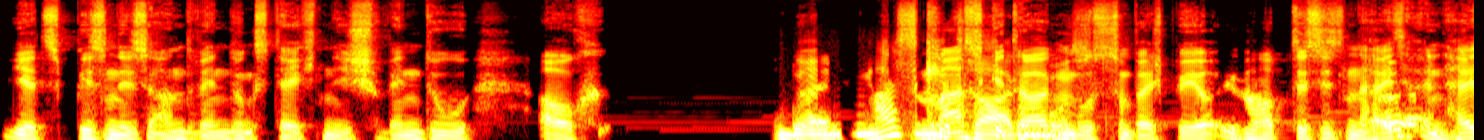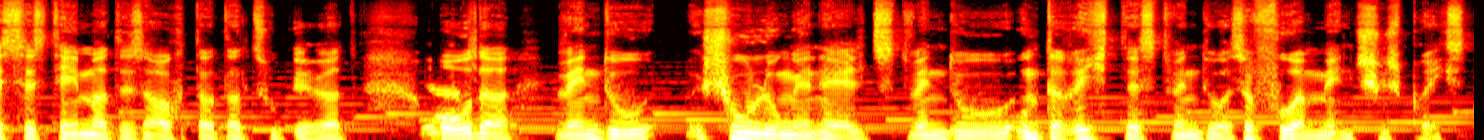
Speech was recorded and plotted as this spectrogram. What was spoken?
jetzt business-anwendungstechnisch, wenn du auch wenn du eine Maske, Maske tragen, tragen musst. musst. zum Beispiel. Ja, überhaupt, das ist ein, heiß, ein heißes Thema, das auch da dazu gehört. Ja. Oder wenn du Schulungen hältst, wenn du unterrichtest, wenn du also vor Menschen sprichst,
